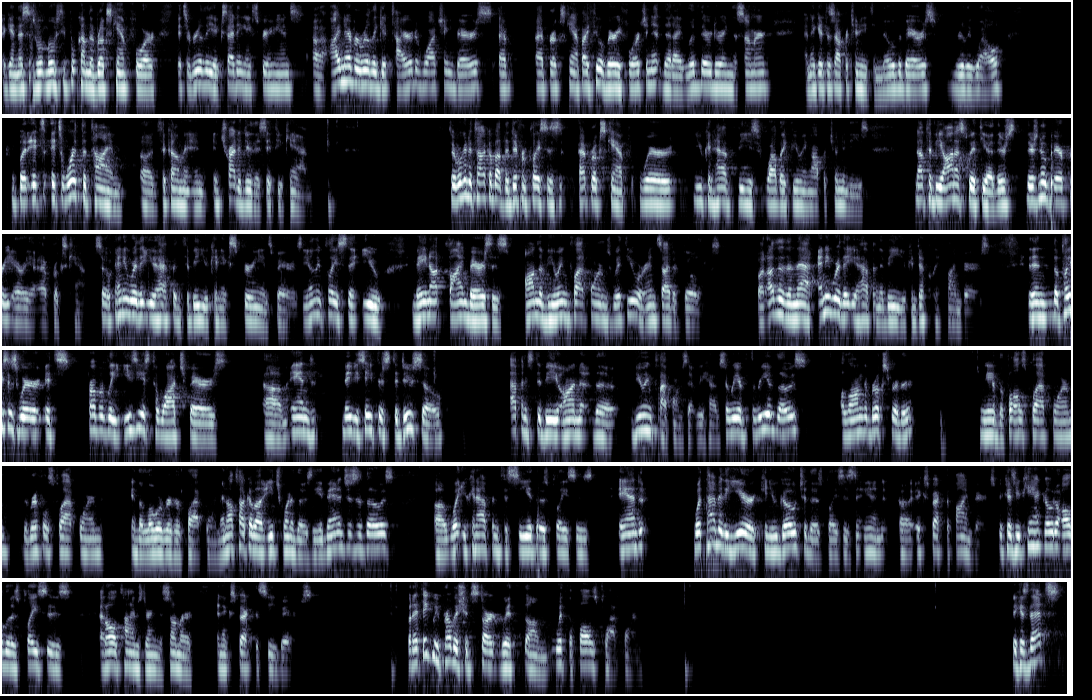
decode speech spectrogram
Again, this is what most people come to Brooks Camp for. It's a really exciting experience. Uh, I never really get tired of watching bears at, at Brooks Camp. I feel very fortunate that I live there during the summer and I get this opportunity to know the bears really well. But it's it's worth the time uh, to come and, and try to do this if you can. So we're going to talk about the different places at Brooks Camp where you can have these wildlife viewing opportunities. now, to be honest with you, there's there's no bear-free area at Brooks Camp. So anywhere that you happen to be, you can experience bears. The only place that you may not find bears is on the viewing platforms with you or inside of buildings. But other than that, anywhere that you happen to be, you can definitely find bears. Then the places where it's probably easiest to watch bears um, and maybe safest to do so happens to be on the viewing platforms that we have. So we have three of those along the Brooks River we have the Falls platform, the Riffles platform, and the Lower River platform. And I'll talk about each one of those, the advantages of those, uh, what you can happen to see at those places, and what time of the year can you go to those places and uh, expect to find bears? Because you can't go to all those places at all times during the summer and expect to see bears. But I think we probably should start with, um, with the Falls platform. Because that's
